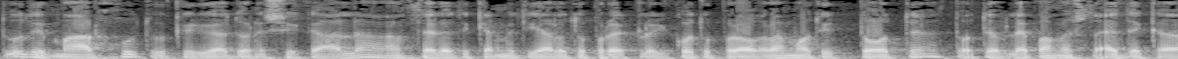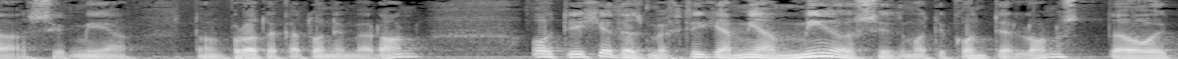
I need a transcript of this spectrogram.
του Δημάρχου, του κ. Αντώνη Σικάλα, αν θέλετε και αν μη τι άλλο το προεκλογικό του πρόγραμμα, ότι τότε, τότε βλέπαμε στα 11 σημεία των πρώτων 100 ημερών, ότι είχε δεσμευτεί για μια μείωση δημοτικών τελών στο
